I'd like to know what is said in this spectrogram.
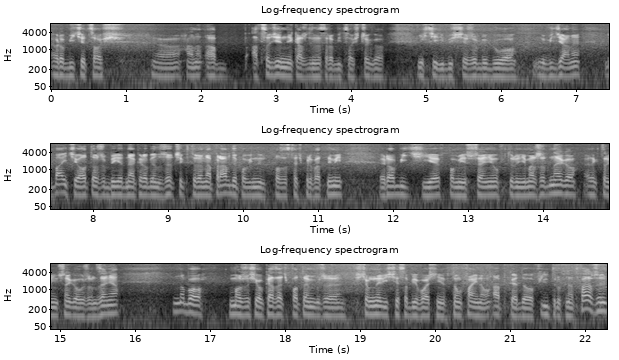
robicie coś, a, a a codziennie każdy z nas robi coś, czego nie chcielibyście, żeby było widziane. Dbajcie o to, żeby jednak robiąc rzeczy, które naprawdę powinny pozostać prywatnymi, robić je w pomieszczeniu, w którym nie ma żadnego elektronicznego urządzenia, no bo może się okazać potem, że ściągnęliście sobie właśnie tą fajną apkę do filtrów na twarzy,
